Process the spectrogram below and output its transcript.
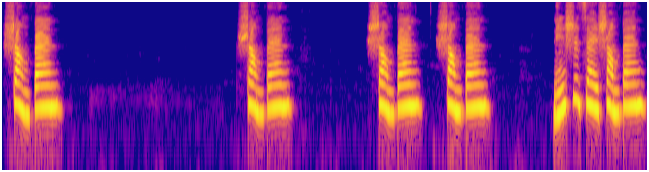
上班？上班？上班？上班？您是在上班？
